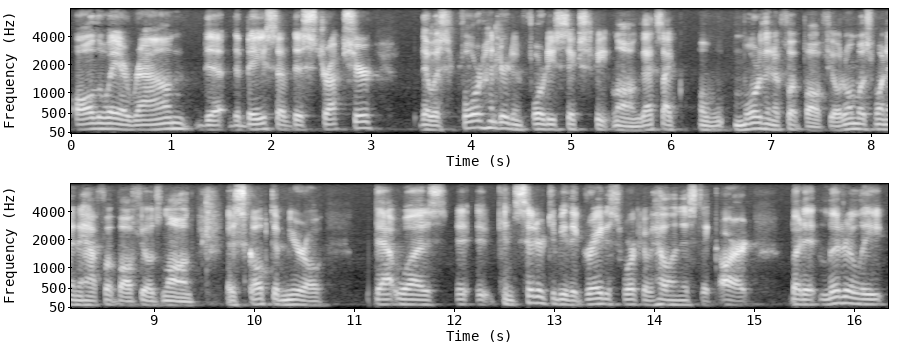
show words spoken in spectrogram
all the way around the the base of this structure that was 446 feet long. That's like a, more than a football field, almost one and a half football fields long. A sculpted mural that was it, it considered to be the greatest work of Hellenistic art, but it literally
